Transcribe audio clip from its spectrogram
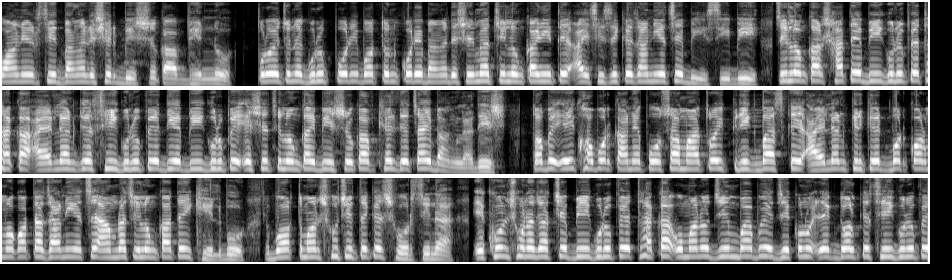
ওয়ানের সিট বাংলাদেশের বিশ্বকাপ ভিন্ন। প্রয়োজনে গ্রুপ পরিবর্তন করে বাংলাদেশের ম্যাচ শ্রীলঙ্কায় নিতে আইসিসিকে জানিয়েছে বিসিবি। শ্রীলঙ্কার সাথে বি গ্রুপে থাকা আয়ারল্যান্ডকে সি গ্রুপে দিয়ে বি গ্রুপে এসে শ্রীলঙ্কায় বিশ্বকাপ খেলতে চায় বাংলাদেশ। তবে এই খবর কানে পৌঁছা মাত্রই ক্রিকবাসকে আয়ারল্যান্ড ক্রিকেট বোর্ড কর্মকর্তা জানিয়েছে, আমরা শ্রীলঙ্কাতেই খেলব। বর্তমান সূচি থেকে সরছি না। এখন শোনা যাচ্ছে, বি গ্রুপে থাকা ওমান জিম্বাবুয়ে যে কোনো এক দলকে সি গ্রুপে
